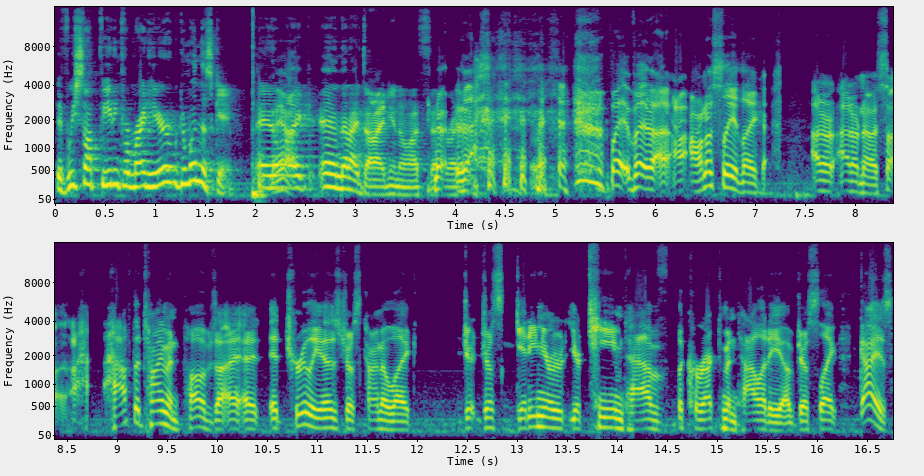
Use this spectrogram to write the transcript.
if we stop feeding from right here, we can win this game. And Yeah. like, and then I died. You know, I fed right. but but uh, honestly, like I don't I don't know. So, half the time in pubs, I, I, it truly is just kind of like j- just getting your your team to have the correct mentality of just like guys,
